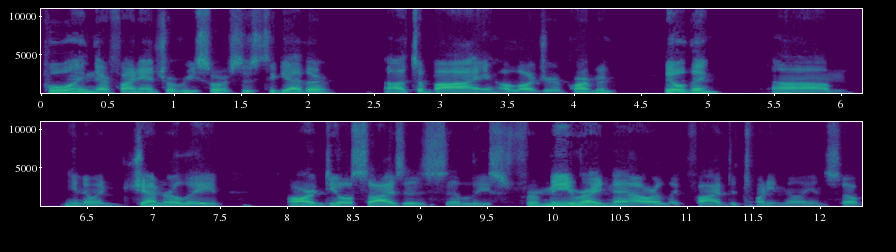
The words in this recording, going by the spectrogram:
pooling their financial resources together uh, to buy a larger apartment building um, you know and generally our deal sizes at least for me right now are like 5 to 20 million so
